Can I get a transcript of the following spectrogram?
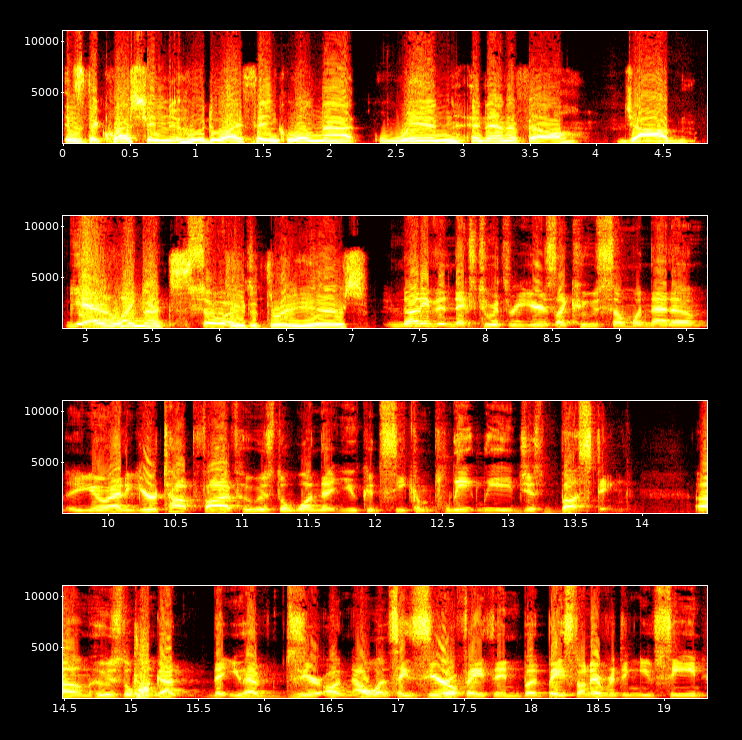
is the question who do I think will not win an NFL job Yeah, over like the it- next so, uh, two to three years? Not even next two or three years. Like, who's someone that, um, you know, out of your top five, who is the one that you could see completely just busting? Um, who's the one guy that you have zero? uh, I wouldn't say zero faith in, but based on everything you've seen,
